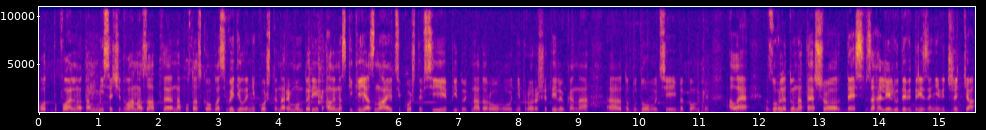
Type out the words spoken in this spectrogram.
От буквально там місяць чи два назад на Полтавську область виділені кошти на ремонт доріг, але наскільки я знаю, ці кошти всі підуть на дорогу Дніпро-Решетилівка на добудову цієї бетонки. Але з огляду на те, що десь взагалі люди відрізані від життя,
